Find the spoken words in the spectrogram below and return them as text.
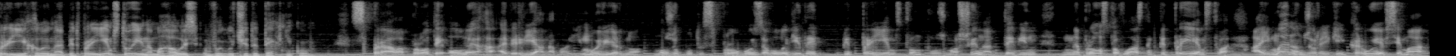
приїхали на підприємство і намагались вилучити техніку. Справа проти Олега Авір'янова, ймовірно, може бути спробою заволодіти підприємством «Пожмашина», де він не просто власник підприємства, а й менеджер, який керує всіма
